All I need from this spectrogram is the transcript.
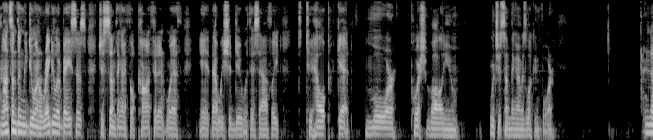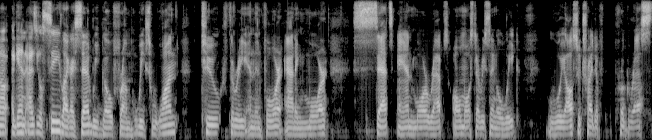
Not something we do on a regular basis, just something I feel confident with it, eh, that we should do with this athlete to help get more push volume, which is something I was looking for. Now, again, as you'll see, like I said, we go from weeks one, two, three, and then four, adding more sets and more reps almost every single week. We also try to progress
